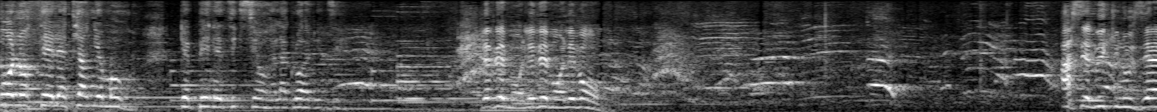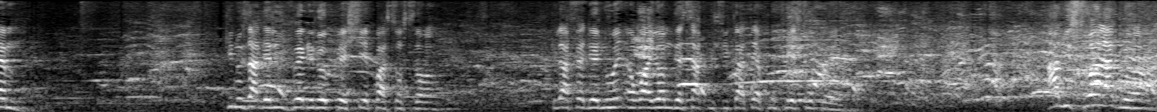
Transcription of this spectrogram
prononcer les derniers mots de bénédiction à la gloire de Dieu. Levez-moi, levez-moi, levez-moi. À celui qui nous aime, qui nous a délivrés de nos péchés par son sang, qu'il a fait de nous un royaume de sacrificateurs pour prier son Père. À lui soit la gloire,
